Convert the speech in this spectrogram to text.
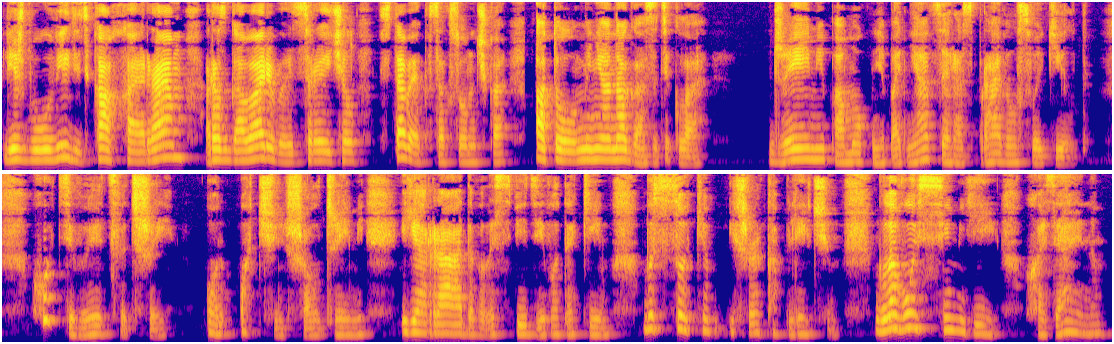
лишь бы увидеть, как Хайрам разговаривает с Рэйчел. Вставай-ка, Саксоночка, а то у меня нога затекла». Джейми помог мне подняться и расправил свой килт. Хоть и выцветший, он очень шел Джейми, и я радовалась, видя его таким, высоким и широкоплечим, главой семьи, хозяином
